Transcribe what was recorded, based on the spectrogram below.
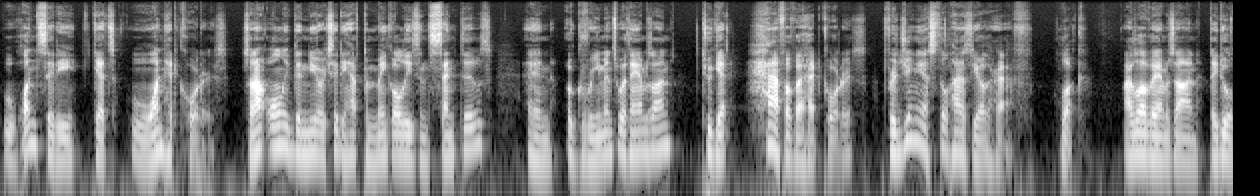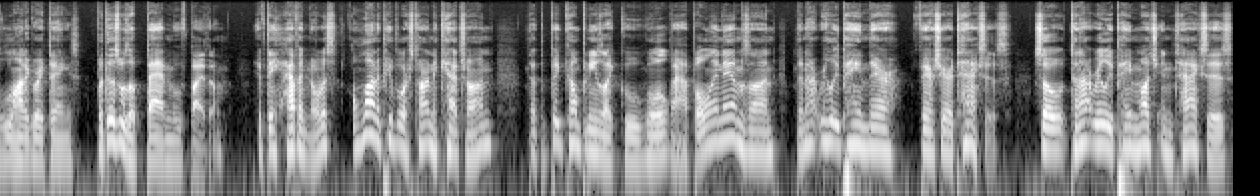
one city gets one headquarters. So not only did New York City have to make all these incentives and agreements with Amazon to get half of a headquarters, Virginia still has the other half. Look, I love Amazon. They do a lot of great things, but this was a bad move by them. If they haven't noticed, a lot of people are starting to catch on that the big companies like Google, Apple, and Amazon, they're not really paying their fair share of taxes. So to not really pay much in taxes,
